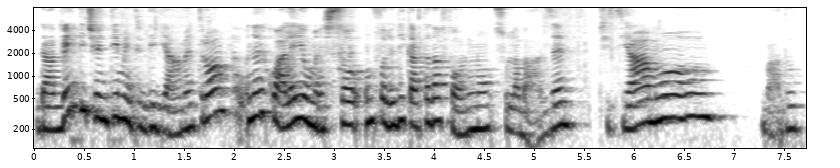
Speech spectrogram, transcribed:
da 20 cm di diametro nel quale io ho messo un foglio di carta da forno sulla base. Ci siamo? Vado.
